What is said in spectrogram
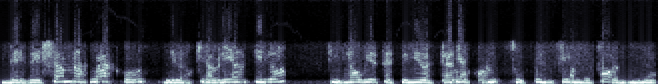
desde ya más bajos de los que habrían sido si no hubiese tenido este año con suspensión de fórmula.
